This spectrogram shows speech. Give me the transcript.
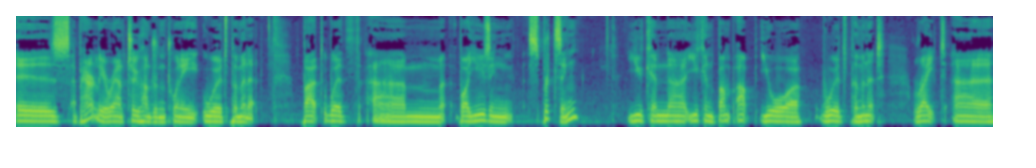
is apparently around 220 words per minute. But with um, by using spritzing, you can uh, you can bump up your words per minute rate uh,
